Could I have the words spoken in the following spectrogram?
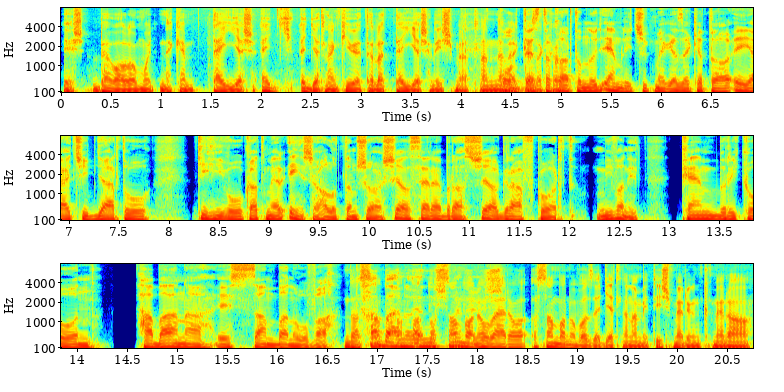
és bevallom, hogy nekem teljes, egy, egyetlen kivételet teljesen ismeretlen nevek. Pont ezt akartam, a... hogy említsük meg ezeket a AI chipgyártó kihívókat, mert én se hallottam soha se a Cerebras, se a Graphcore-t. Mi van itt? Cambricon, Habana és Sambanova. De a, Habana a, a, a, Sambanova, a Sambanova az egyetlen, amit ismerünk, mert a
